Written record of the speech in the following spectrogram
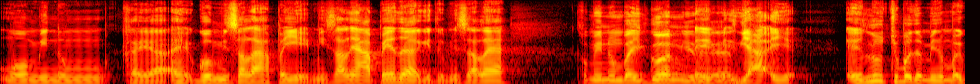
mau minum kayak eh gue misalnya apa ya misalnya apa ya dah gitu misalnya Keminum baygon gitu eh, kan. ya iya eh, lu coba dah minum bayi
